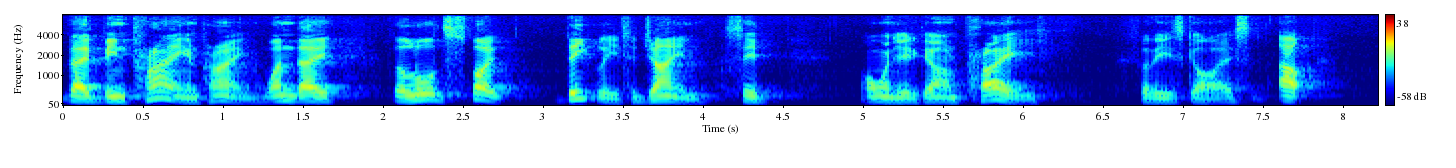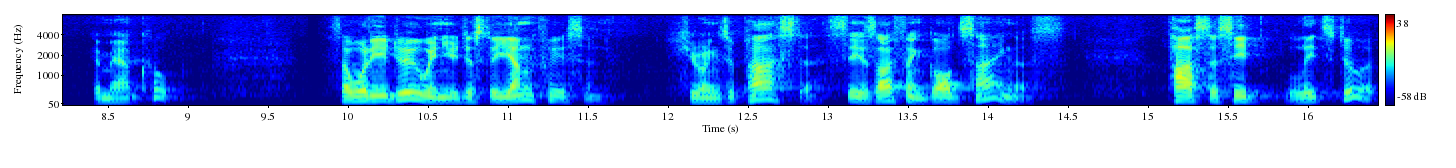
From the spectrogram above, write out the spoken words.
they'd been praying and praying. One day, the Lord spoke deeply to Jane, said, I want you to go and pray for these guys up at Mount Cook. So, what do you do when you're just a young person? She rings a pastor, says, I think God's saying this. Pastor said, Let's do it.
